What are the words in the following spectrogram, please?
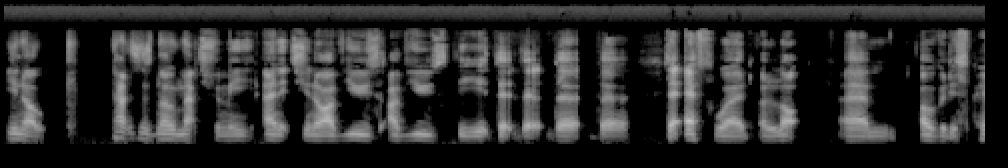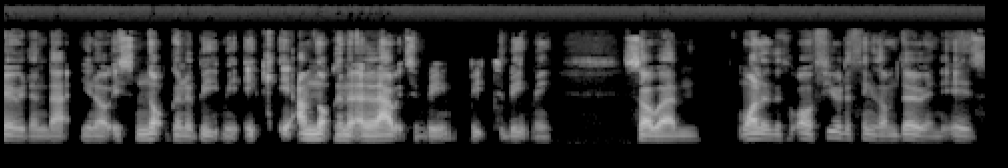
you know, cancer's no match for me. And it's you know I've used I've used the the the the the, the F word a lot um over this period, and that you know it's not gonna beat me. It, it- I'm not gonna allow it to be beat to beat me. So um one of the or a few of the things I'm doing is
